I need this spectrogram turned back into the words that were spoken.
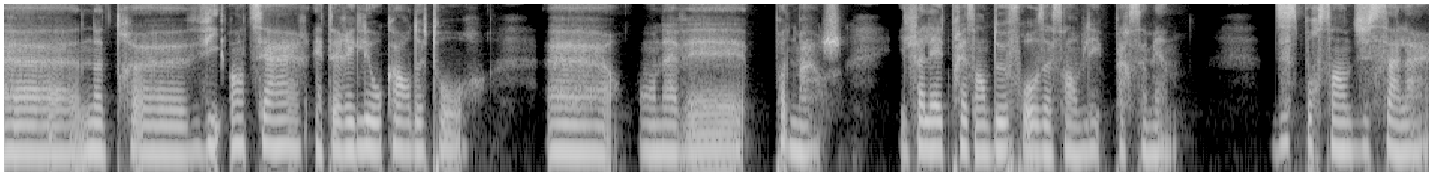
Euh, notre vie entière était réglée au quart de tour. on n'avait pas de marge. Il fallait être présent deux fois aux assemblées par semaine. 10% du salaire,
